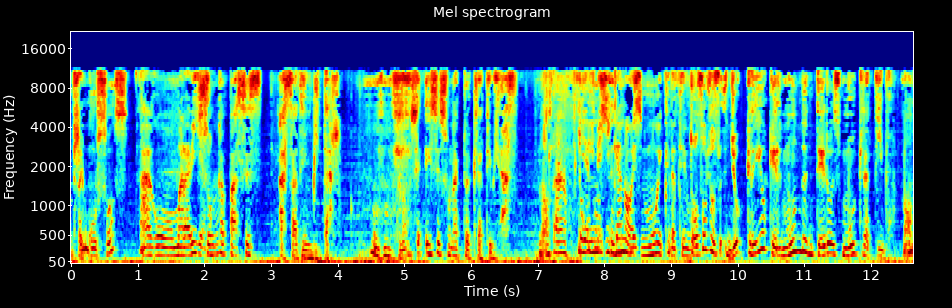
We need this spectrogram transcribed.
recursos hago maravillas. Son capaces hasta de invitar. ese es un acto de creatividad. Y el mexicano es muy creativo. Todos los, yo creo que el mundo entero es muy creativo, ¿no?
